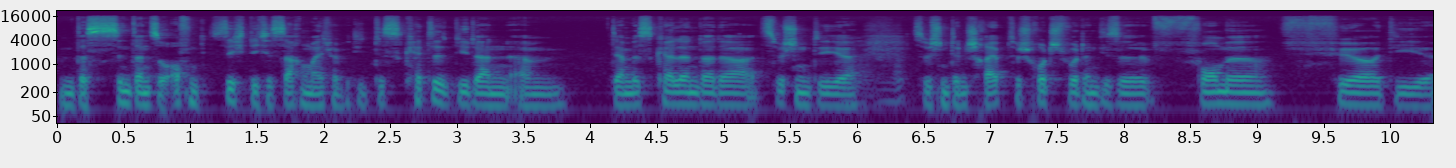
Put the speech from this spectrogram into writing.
Und das sind dann so offensichtliche Sachen, manchmal wie die Diskette, die dann ähm, der Miss Calendar da zwischen die, zwischen den Schreibtisch rutscht, wo dann diese Formel für die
